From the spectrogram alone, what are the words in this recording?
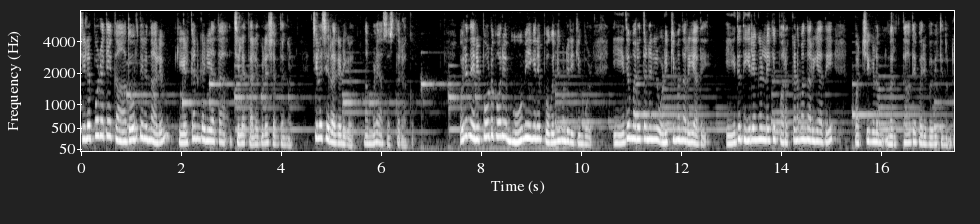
ചിലപ്പോഴൊക്കെ കാതോർത്തിരുന്നാലും കേൾക്കാൻ കഴിയാത്ത ചില കലപില ശബ്ദങ്ങൾ ചില ചിറകടികൾ നമ്മളെ അസ്വസ്ഥരാക്കും. ഒരു നെരിപ്പോട് പോലെ ഭൂമി ഇങ്ങനെ പുകഞ്ഞുകൊണ്ടിരിക്കുമ്പോൾ ഏത് മരത്തണലിൽ ഒളിക്കുമെന്നറിയാതെ ഏത് തീരങ്ങളിലേക്ക് പറക്കണമെന്നറിയാതെ പക്ഷികളും നിർത്താതെ പരിഭവിക്കുന്നുണ്ട്.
